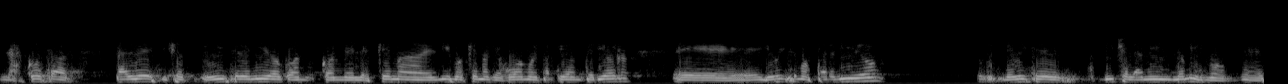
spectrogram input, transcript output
las cosas, tal vez si yo hubiese venido con, con el esquema, el mismo esquema que jugamos el partido anterior, eh, y hubiésemos perdido, le hubiese dicho la, lo mismo. Eh,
